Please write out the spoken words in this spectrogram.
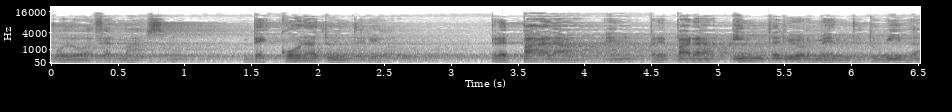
puedo hacer más. Decora tu interior. Prepara, ¿eh? prepara interiormente tu vida.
